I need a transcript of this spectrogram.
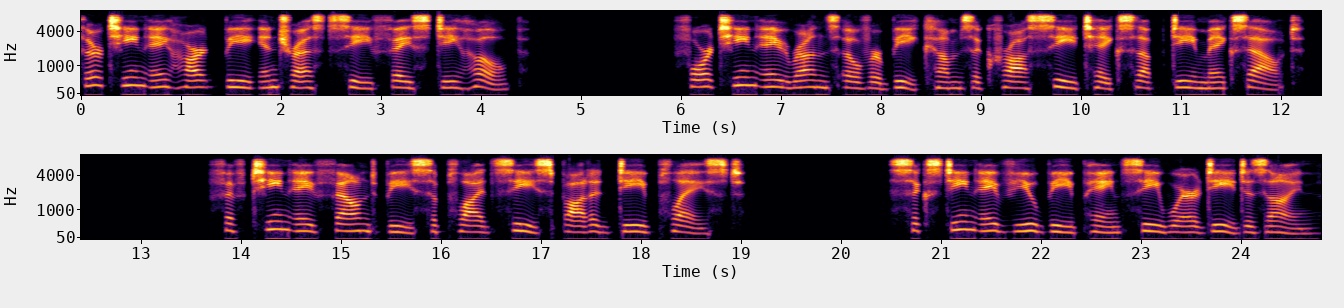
13a heart b interest c face d hope 14a runs over b comes across c takes up d makes out 15A found B supplied C spotted D placed. 16A view B paint C where D design.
